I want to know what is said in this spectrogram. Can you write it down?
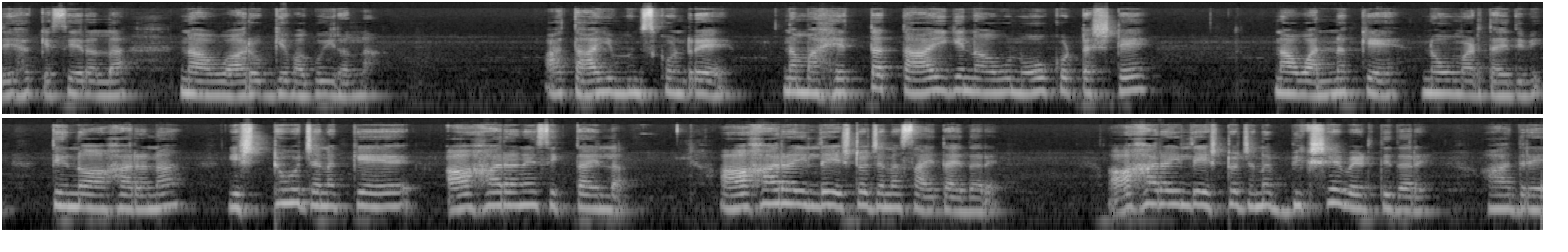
ದೇಹಕ್ಕೆ ಸೇರಲ್ಲ, ನಾವು ಆರೋಗ್ಯವಾಗೂ ಇರಲ್ಲ. ಆ ತಾಯಿ ಮುನ್ಸ್ಕೊಂಡ್ರೆ ನಮ್ಮ ಹೆತ್ತ ತಾಯಿಗೆ ನಾವು ನೋವು ಕೊಟ್ಟಷ್ಟೇ ನಾವು ಅನ್ನಕ್ಕೆ ನೋವು ಮಾಡ್ತಾಯಿದ್ದೀವಿ ತಿನ್ನೋ ಆಹಾರನ ಎಷ್ಟೋ ಜನಕ್ಕೆ ಆಹಾರನೇ ಸಿಗ್ತಾ ಇಲ್ಲ. ಆಹಾರ ಇಲ್ಲದೆ ಎಷ್ಟೋ ಜನ ಸಾಯ್ತಾ ಇದ್ದಾರೆ. ಆಹಾರ ಇಲ್ಲದೆ ಎಷ್ಟೋ ಜನ ಭಿಕ್ಷೆ ಬೇಡ್ತಿದ್ದಾರೆ. ಆದರೆ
